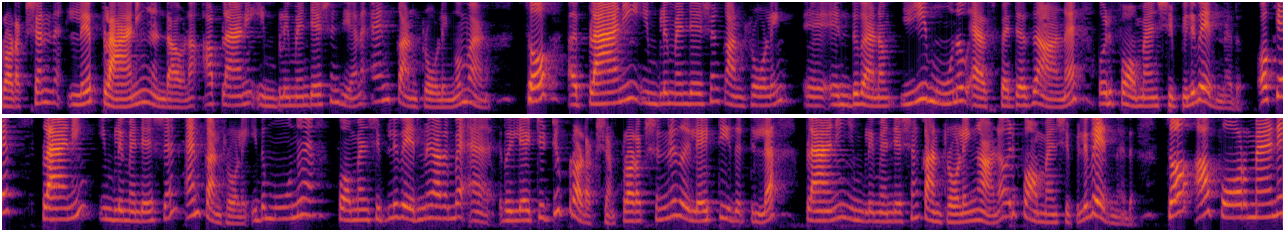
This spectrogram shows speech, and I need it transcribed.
പ്രൊഡക്ഷനിൽ പ്ലാനിങ് ഉണ്ടാവണം. ആ പ്ലാനിങ് ഇംപ്ലിമെന്റേഷൻ ചെയ്യണം ആൻഡ് കൺട്രോളിങ്ങും വേണം. സോ പ്ലാനിങ് ഇംപ്ലിമെന്റേഷൻ കൺട്രോളിങ് എന്ത് വേണം? ഈ മൂന്ന് ആസ്പെക്ടസ് ആണ് ഒരു ഫോമാൻഷിപ്പിൽ വരുന്നത്. Okay planning implementation and controlling ഇത് മൂന്ന് ഫോമാൻഷിപ്പിൽ വരുന്നത് പറയുമ്പോൾ റിലേറ്റഡ് ടു പ്രൊഡക്ഷൻ പ്രൊഡക്ഷന് റിലേറ്റ് ചെയ്തിട്ടില്ല. പ്ലാനിങ് ഇംപ്ലിമെന്റേഷൻ കൺട്രോളിംഗ് ആണ് ഒരു ഫോർമാൻഷിപ്പിൽ വരുന്നത്. സോ ആ ഫോർമാനെ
